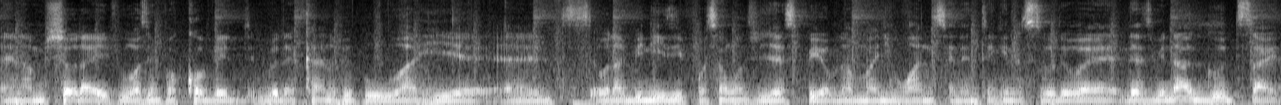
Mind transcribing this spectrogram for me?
And I'm sure that if it wasn't for COVID, with the kind of people who are here, it would have been easy for someone to just pay off that money once and then taking it. So there were, there's been that good side.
